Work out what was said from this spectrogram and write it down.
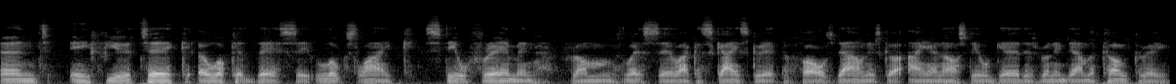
and if you take a look at this it looks like steel framing from let's say like a skyscraper falls down it's got iron or steel girders running down the concrete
